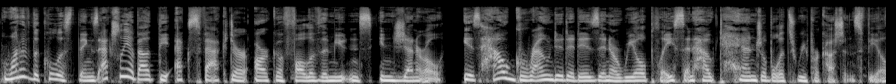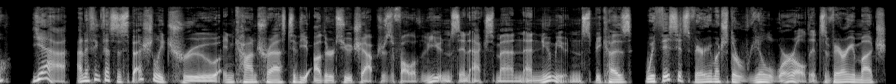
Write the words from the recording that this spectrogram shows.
one of the coolest things actually about the X Factor arc of Fall of the Mutants in general is how grounded it is in a real place and how tangible its repercussions feel. Yeah, and I think that's especially true in contrast to the other two chapters of Fall of the Mutants in X-Men and New Mutants, because with this, it's very much the real world. It's very much,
